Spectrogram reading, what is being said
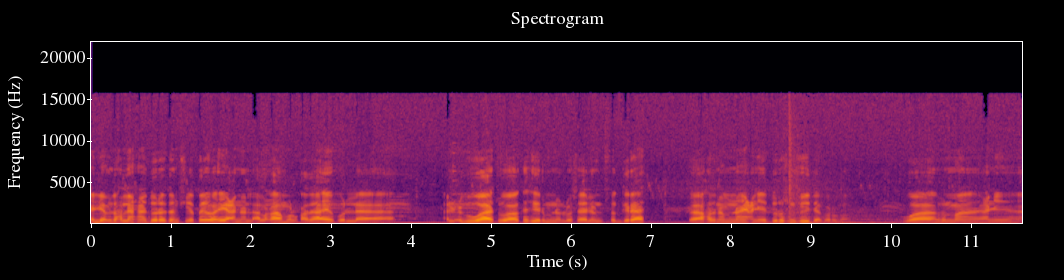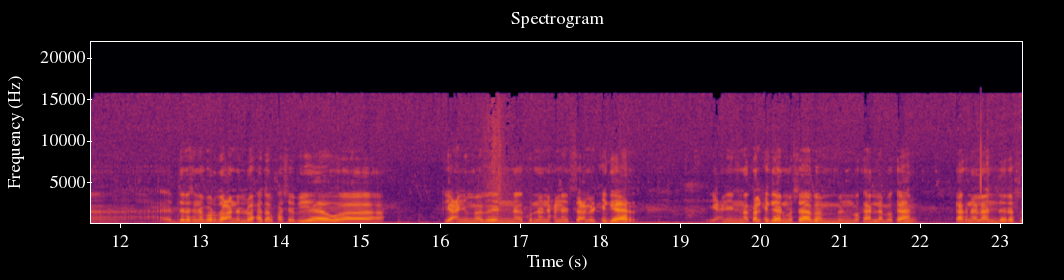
اليوم دخلنا إحنا دورة تمشيطية وهي عن الألغام والقذائف والعبوات وكثير من الوسائل المتفجرات فأخذنا منها يعني دروس مفيدة برضه وثم يعني درسنا برضه عن اللوحة الخشبية و يعني ما بين كنا نحن نستعمل حجار يعني نقل حجار مسافة من مكان لمكان لكن الآن درس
